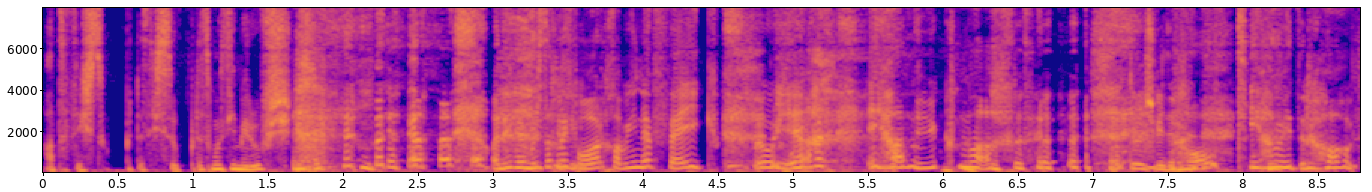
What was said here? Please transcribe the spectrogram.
ah, das ist super, das ist super, das muss ich mir aufschreiben. und ich bin mir so ein bisschen vorgekommen wie ein Fake, weil ja. ich, ich habe nichts gemacht. du hast wiederholt. ich habe wiederholt.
